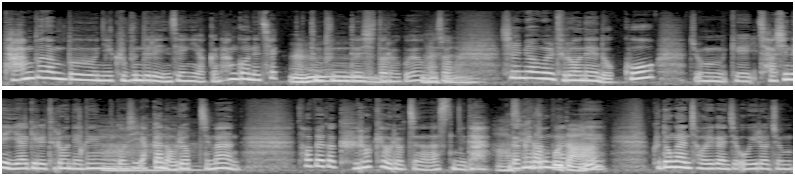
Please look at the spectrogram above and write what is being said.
다 한 분한 한 분이 그분들의 인생이 약간 한 권의 책 같은 음. 분들이시더라고요. 그래서 맞아요. 실명을 드러내 놓고 좀 이렇게 자신의 이야기를 드러내는 아. 것이 약간 어렵지만 섭외가 그렇게 어렵진 않았습니다. 아, 그러니까 생각보다 그동안, 예, 그동안 저희가 이제 오히려 좀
